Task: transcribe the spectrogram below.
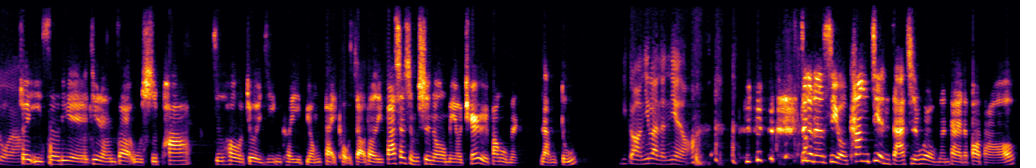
对啊。所以以色列竟然在五十趴之后就已经可以不用戴口罩，到底发生什么事呢？我们有 Cherry 帮我们朗读。你搞，你懒得念哦。这个呢是有康健杂志为我们带来的报道。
